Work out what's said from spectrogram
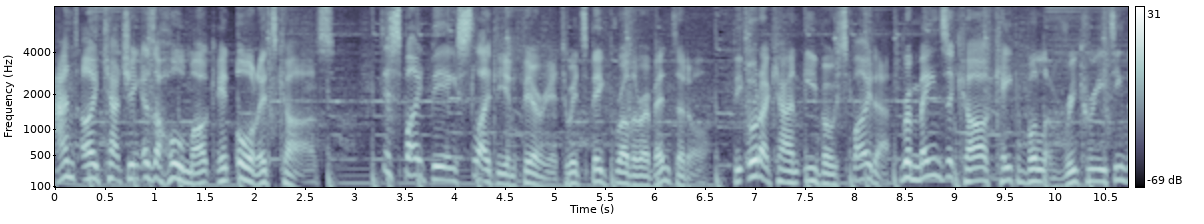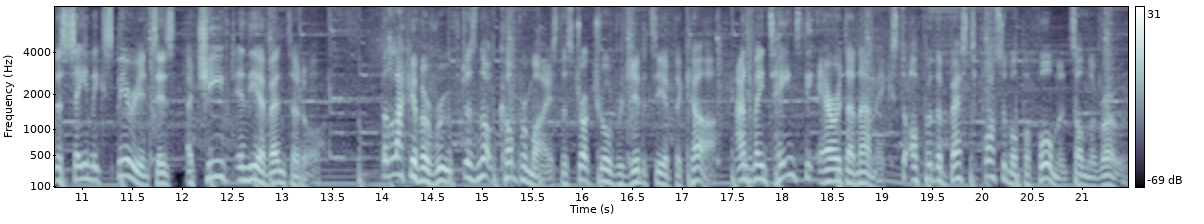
and eye-catching as a hallmark in all its cars. Despite being slightly inferior to its big brother Aventador, the Huracan Evo Spider remains a car capable of recreating the same experiences achieved in the Aventador. The lack of a roof does not compromise the structural rigidity of the car and maintains the aerodynamics to offer the best possible performance on the road.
